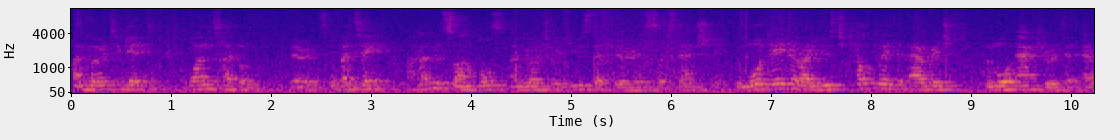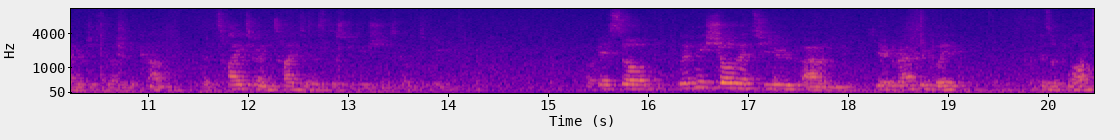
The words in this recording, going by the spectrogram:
I'm going to get one type of variance. If I take 100 samples, I'm going to reduce that variance substantially. The more data I use to calculate that average, the more accurate that average is going to become. The tighter and tighter this distribution is going to be. Okay, so let me show that to you um, here graphically as a plot.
